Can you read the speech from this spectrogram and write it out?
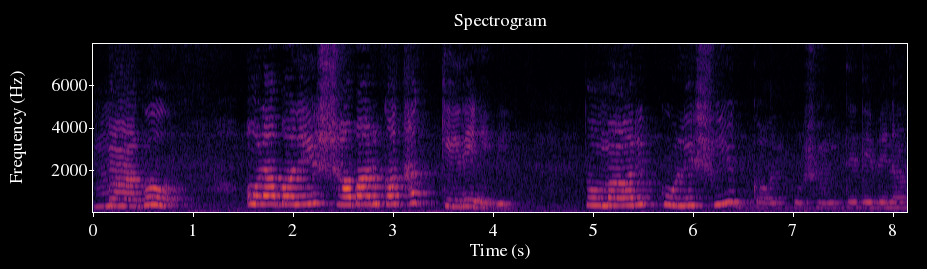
মা গো ওরা বলে সবার কথা কেড়ে নেবে। তোমার কোলে শুয়ে গল্প শুনতে দেবে না।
